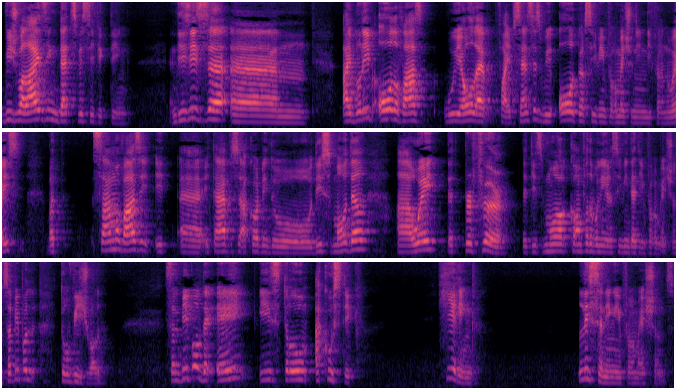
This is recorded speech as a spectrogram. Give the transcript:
visualizing that specific thing. And this is, uh, um, I believe all of us, we all have five senses, we all perceive information in different ways, some of us, it, it, uh, it has, according to this model, a way that prefer, that is more comfortable in receiving that information. Some people through visual. Some people, the A is through acoustic, hearing, listening informations.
